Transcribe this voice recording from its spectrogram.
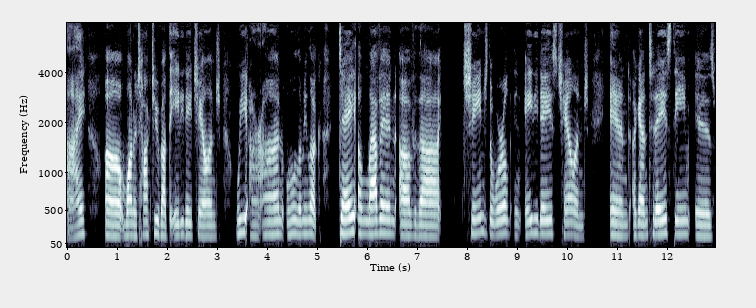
I uh, want to talk to you about the 80 day challenge. We are on, oh, let me look, day 11 of the Change the World in 80 Days challenge. And again, today's theme is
